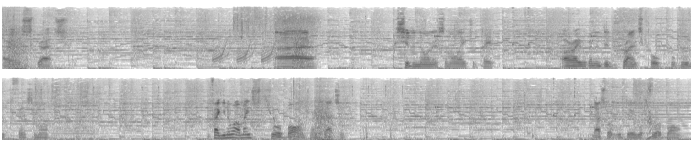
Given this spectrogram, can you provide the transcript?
Alright, let's scratch. Ah, uh, I should have known it's an electric type. Alright, we're gonna do branch poke, hopefully we can finish him off. In fact, you know what, I might just throw a ball and try and catch him. That's what we'll do, we'll throw a ball.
